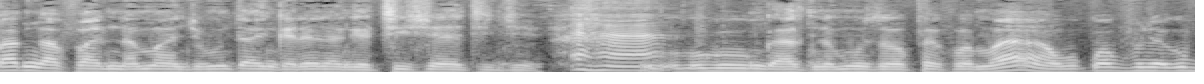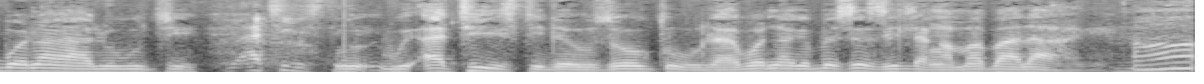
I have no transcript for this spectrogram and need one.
bakungafani namanje umuntu ayingelela nge-t-shirt nje Aha. U- ukungazi noma uzoperform ah kwakufanele kubonakala ukuthi artist we artist le uzocula yabona ke bese zidla ngamabala ke Ah.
